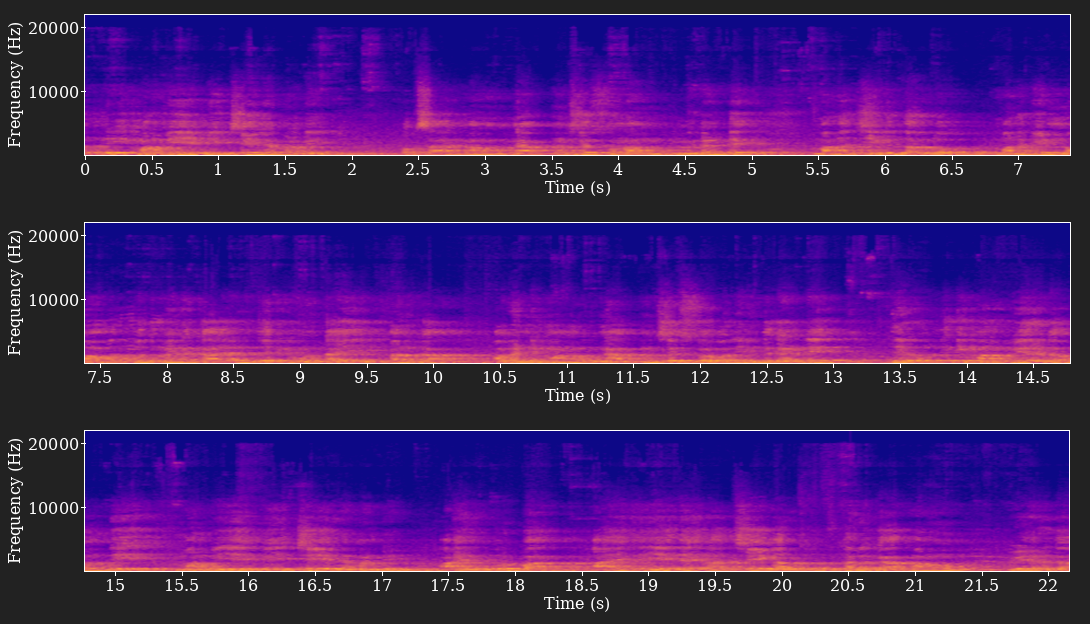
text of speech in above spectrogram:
ఉండి మనం ఏమీ చేయలేమండి. ఒకసారి మనం జ్ఞాపకం చేసుకున్నాము ఎందుకంటే మన జీవితాల్లో మనకు ఎన్నో అద్భుతమైన కార్యాలు జరిగి ఉంటాయి. కనుక అవన్నీ మనం జ్ఞాపకం చేసుకోవాలి. ఎందుకంటే దేవునికి మనం వేరుగా ఉండి మనం ఏమీ చేయలేమండి. ఆయన కృప ఆయన ఏదైనా చేయగలడు. కనుక మనము వేరుగా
